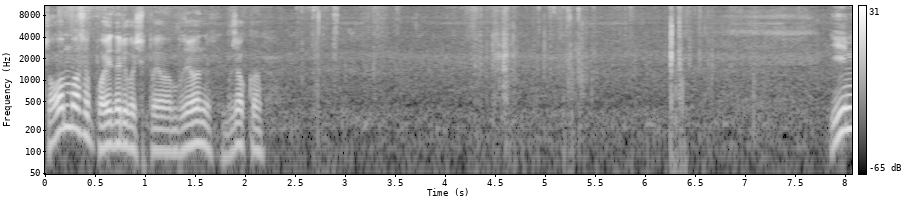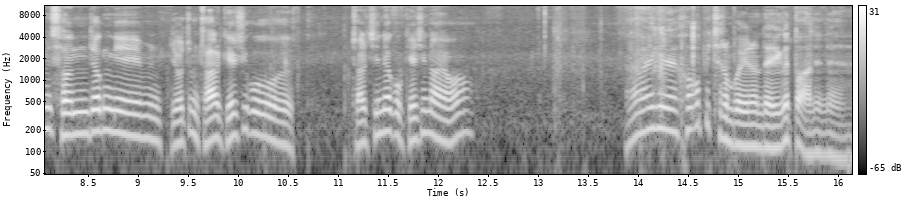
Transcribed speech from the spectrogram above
좋은 모습 보여드리고 싶어요. 무조건, 무조건. 임선정님, 요즘 잘 계시고, 잘 지내고 계시나요? 아, 이게 허거피처럼 보이는데 이것도 아니네.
